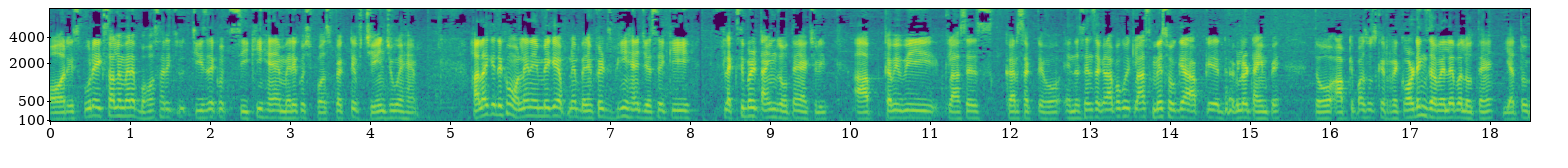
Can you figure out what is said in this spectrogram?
और इस पूरे एक साल में मैंने बहुत सारी चीज़ें कुछ सीखी हैं, मेरे कुछ पर्सपेक्टिव चेंज हुए हैं। हालाँकि देखो ऑनलाइन एमबीए के अपने बेनिफिट्स भी हैं, जैसे कि फ्लेक्सिबल टाइम्स होते हैं एक्चुअली आप कभी भी क्लासेस कर सकते हो. इन द सेंस अगर आपको कोई क्लास मिस हो गया आपके रेगुलर टाइम पे तो आपके पास उसके रिकॉर्डिंग्स अवेलेबल होते हैं. या तो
